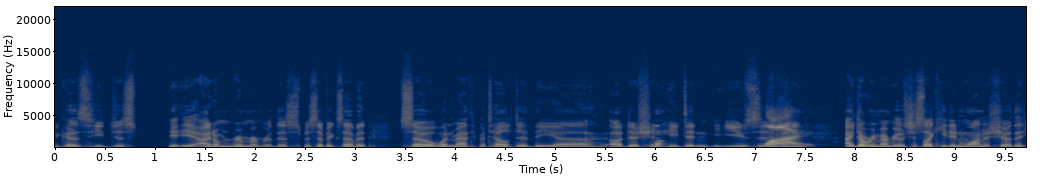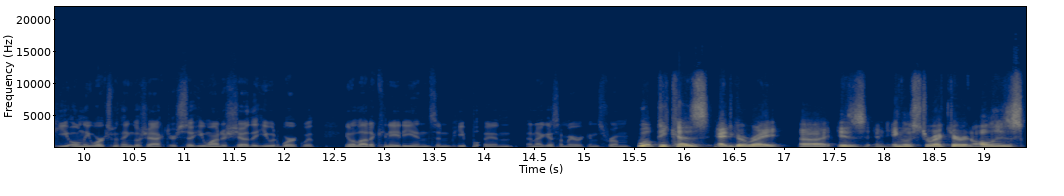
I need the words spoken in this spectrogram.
because he just I- I I don't remember the specifics of it. So when Matthew Patel did the uh, audition, Wha- he didn't use it. Why? I don't remember. It was just like he didn't want to show that he only works with English actors. So he wanted to show that he would work with you know a lot of Canadians and people and and I guess Americans from Well, because Edgar Wright uh, is an English director, and all his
